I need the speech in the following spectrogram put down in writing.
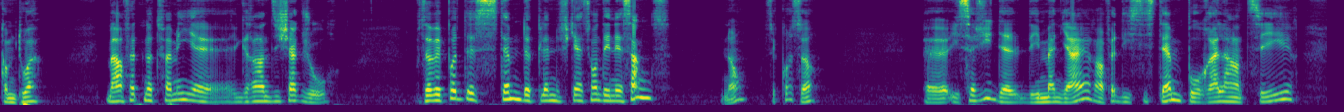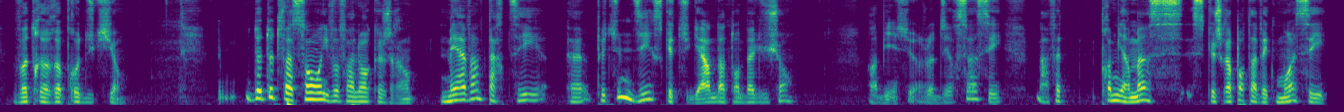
comme toi? Ben, en fait, notre famille elle grandit chaque jour. Vous n'avez pas de système de planification des naissances? Non? C'est quoi ça? Euh, il s'agit des manières, en fait, des systèmes pour ralentir votre reproduction. De toute façon, il va falloir que je rentre. Mais avant de partir, euh, peux-tu me dire ce que tu gardes dans ton baluchon? Ah, bien sûr, je veux dire ça. C'est, en fait, premièrement, ce que je rapporte avec moi, c'est,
